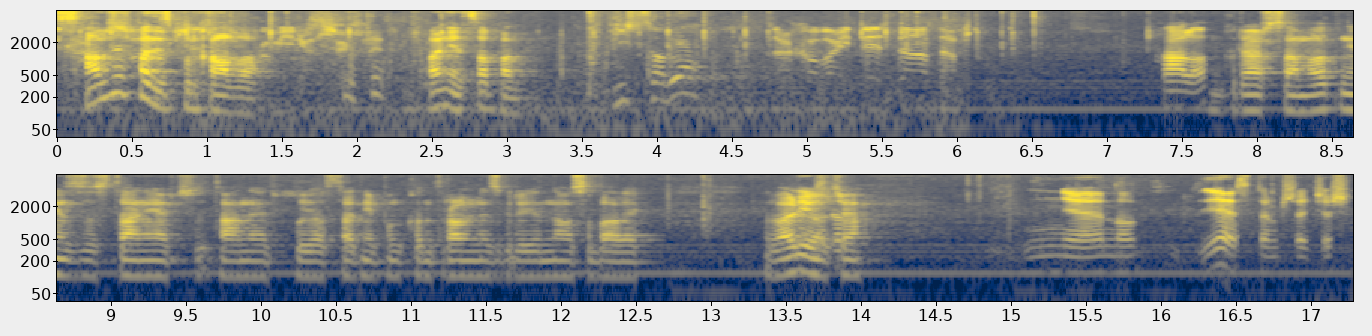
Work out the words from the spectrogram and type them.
Sam żeś pan jest purchawa. Panie, co pan? Pisz sobie? Zachowaj dystans, a Halo? Grasz samotnie, zostanie wczytany twój ostatni punkt kontrolny z gry jednoosobowej. Waliło cię. Nie no, jestem przecież.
